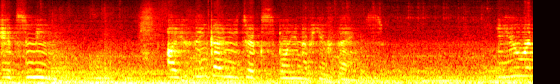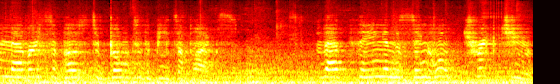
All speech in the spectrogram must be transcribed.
it's me. I think I need to explain a few things. You were never supposed to go to the Pizzaplex. That thing in the sinkhole tricked you.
